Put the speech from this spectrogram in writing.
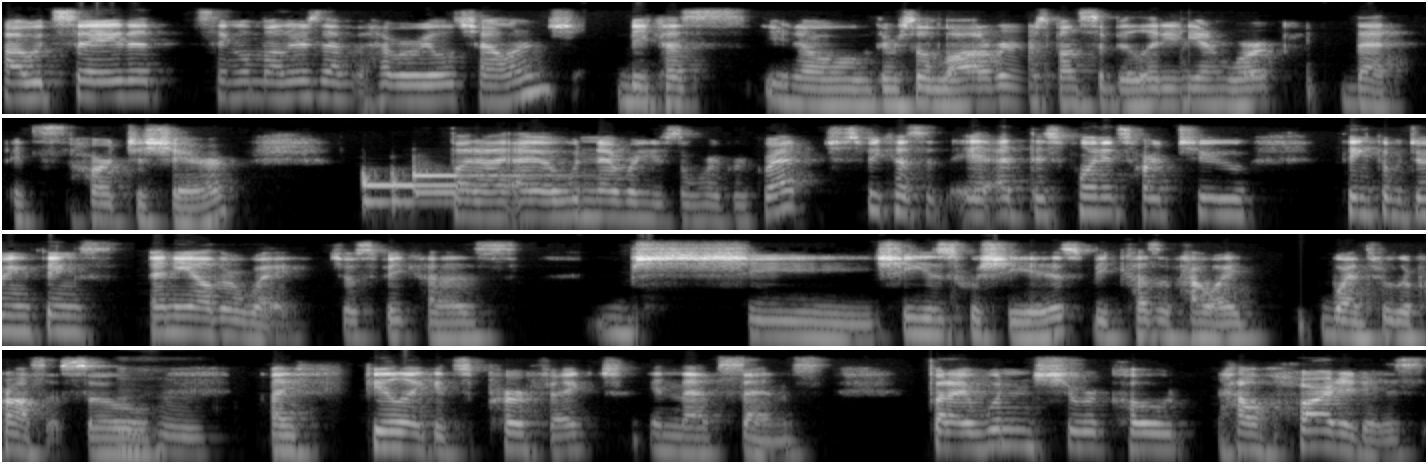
I would say that single mothers have, have a real challenge because, you know, there's a lot of responsibility and work that it's hard to share. But I, I would never use the word regret just because at this point it's hard to think of doing things any other way just because she she is who she is because of how I went through the process. So Mhm. I feel like it's perfect in that sense. But I wouldn't sugarcoat how hard it is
